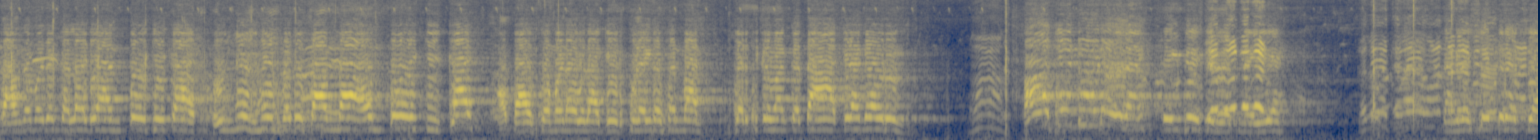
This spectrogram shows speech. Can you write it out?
सामन्यामध्ये कलाडी आणतोय की काय? उन्नीस वीसमध्ये सामना आणतोय की काय? आता असं म्हणावं लागेल. पुन्हा एकदा सन्मान. सरसी क्रमांक दहा क्रीडांगणावरून हा. हा चेंडू उडवलाय नाहीये चांगल्या क्षेत्राच्या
